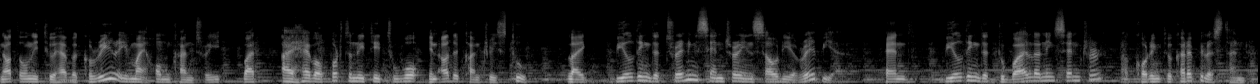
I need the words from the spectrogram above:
not only to have a career in my home country, but I have opportunity to work in other countries too, like building the training center in Saudi Arabia and building the Dubai Learning Center according to Caterpillar standard.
